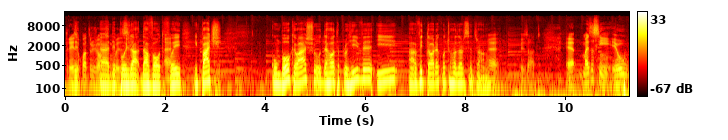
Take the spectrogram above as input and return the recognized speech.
três De- ou quatro jogos. É, depois assim. da, da volta. É. Foi empate com o Boca, eu acho, derrota pro River e a vitória contra o Rosário Central. Né? É, exato. É, mas assim, eu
